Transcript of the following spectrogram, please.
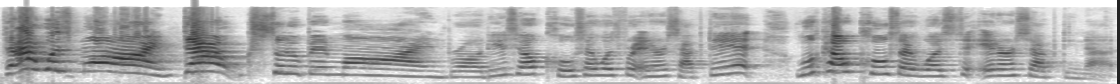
that was mine. That should have been mine, bro. Do you see how close I was for intercepting it? Look how close I was to intercepting that.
